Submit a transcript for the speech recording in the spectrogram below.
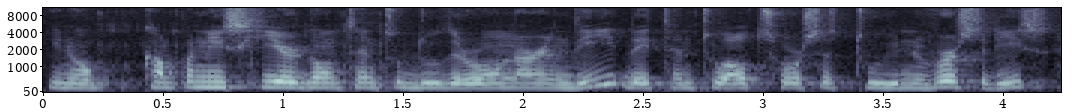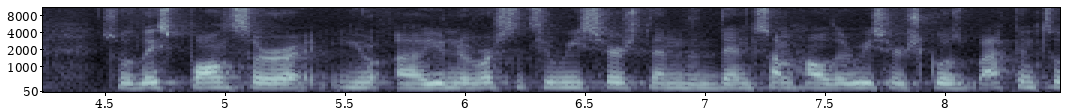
You know, companies here don't tend to do their own R&D. They tend to outsource it to universities. So they sponsor uh, university research, then then somehow the research goes back into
